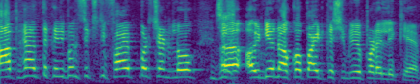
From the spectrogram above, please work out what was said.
आप हैं तकरीबन 65 परसेंट लोग इंडियन ऑक्योपाइड कश्मीर में पढ़े लिखे हैं।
